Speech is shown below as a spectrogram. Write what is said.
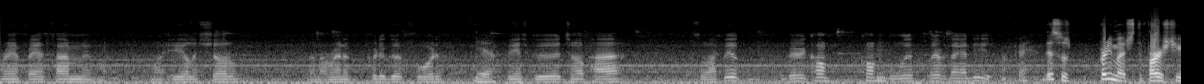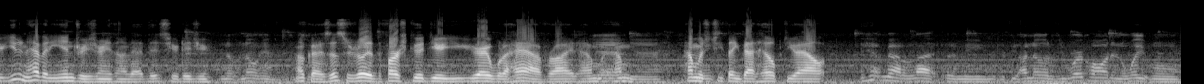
ran fast time in my, my L and shuttle, and I ran a pretty good 40. yeah. Bench good, jump high. So I feel very com- comfortable with, with everything I did. Okay. This was pretty much the first year. You didn't have any injuries or anything like that this year, did you? No, no injuries. Okay, so this was really the first good year you, you're able to have, right? How, mu- yeah, how, yeah. how much mean, do you think that helped you out? It helped me out a lot. I mean, if you, I know if you work hard in the weight room,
